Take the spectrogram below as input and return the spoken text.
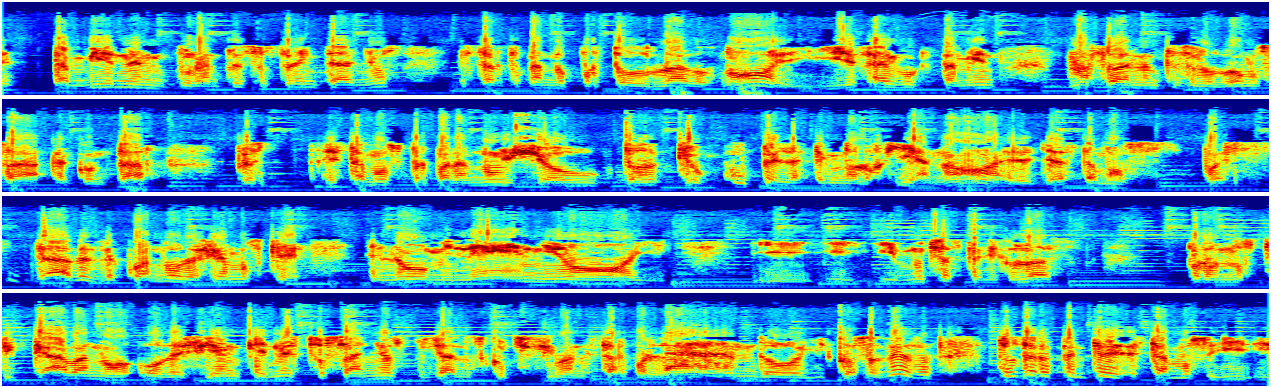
eh, también en, durante esos 30 años estar tocando por todos lados, ¿no? Y, es algo que también más adelante se los vamos a, a contar, pues estamos preparando un show que ocupe la tecnología, ¿no? Eh, ya estamos, desde cuando decíamos que el nuevo milenio y, y, muchas películas pronosticaban o, decían que en estos años pues ya los coches iban a estar volando y cosas de esas. Entonces de repente estamos, y, y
